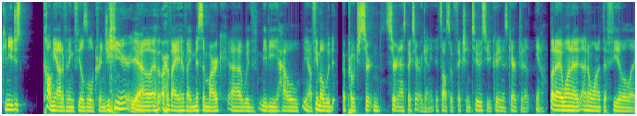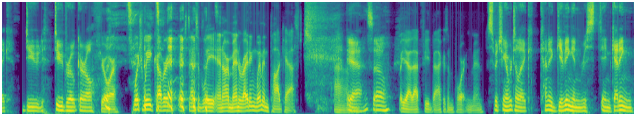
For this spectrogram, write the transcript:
can you just call me out if anything feels a little cringy here, you know, or if I if I miss a mark uh, with maybe how you know a female would approach certain certain aspects. Or again, it's also fiction too, so you're creating this character that you know. But I want to I don't want it to feel like dude dude wrote girl. sure which we covered extensively in our men writing women podcast um, Yeah, so but yeah that feedback is important man switching over to like kind of giving and re- and getting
